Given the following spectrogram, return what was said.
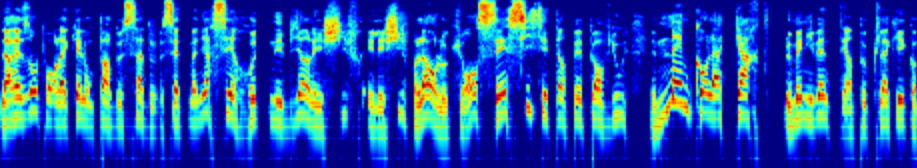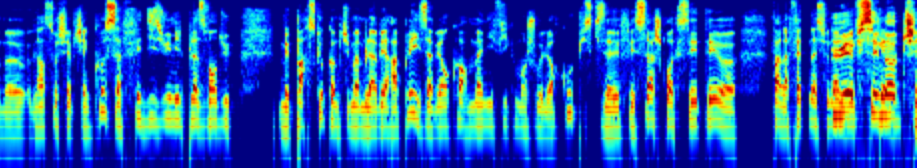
la raison pour laquelle on parle de ça de cette manière, c'est retenez bien les chiffres. Et les chiffres, là, en l'occurrence, c'est si c'est un pay-per-view, même quand la carte, le main event est un peu claqué, comme euh, grâce au Shevchenko, ça fait 18 000 places vendues. Mais parce que, comme tu m'as me l'avais rappelé, ils avaient encore magnifiquement joué leur coup, puisqu'ils avaient fait ça, je crois que c'était, euh, la fête nationale. UFC Noche.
